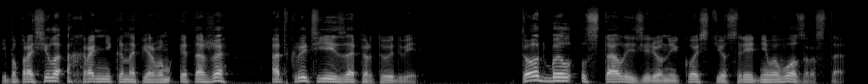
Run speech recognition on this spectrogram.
и попросила охранника на первом этаже открыть ей запертую дверь. Тот был усталый зеленой костью среднего возраста,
